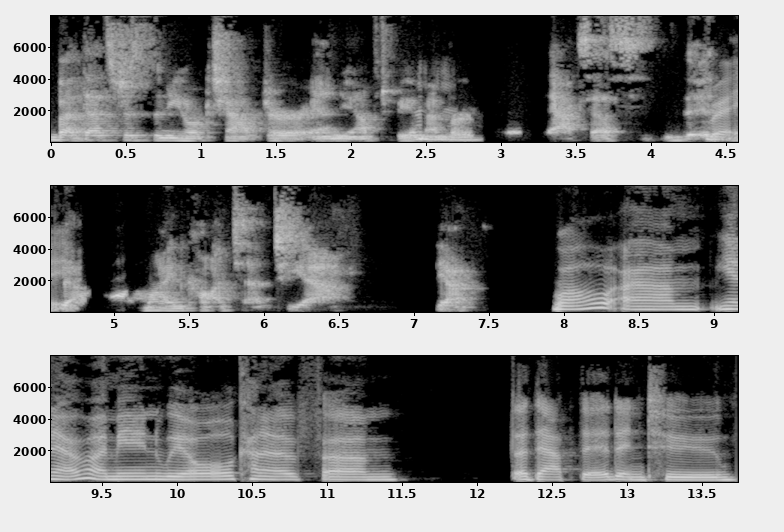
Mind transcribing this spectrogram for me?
But that's just the New York chapter, and you have to be a mm-hmm. member to access the, right. that online content. Yeah. Yeah. Well, um, you know, I mean, we all kind of um, adapted into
